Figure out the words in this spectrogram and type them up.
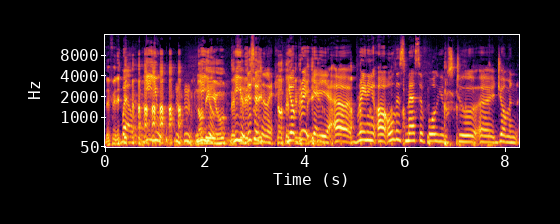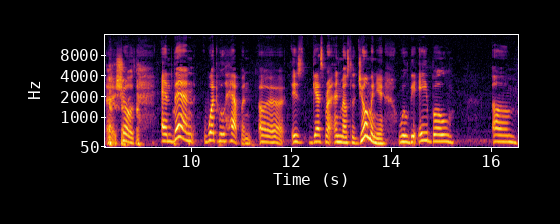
definitely. Well, EU, Not EU, EU, definitely. definitely. Not You're yeah, definitely. yeah, uh, bringing uh, all these massive volumes to uh, German uh, shows. And then what will happen uh, is Gazprom and mostly Germany will be able um,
